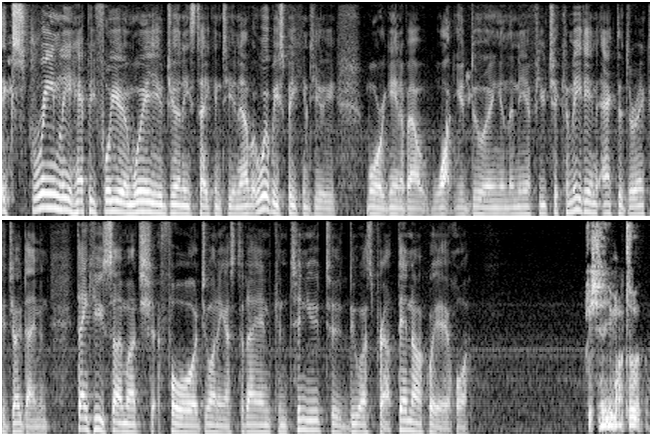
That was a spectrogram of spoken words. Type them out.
extremely happy for you and where your journey's taken to you now. But we'll be speaking to you more again about what you're doing in the near future. Comedian, actor, director Joe Daymond, thank you so much for joining us today and continue to do us proud. Tēnā koe e hoa. Appreciate you.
